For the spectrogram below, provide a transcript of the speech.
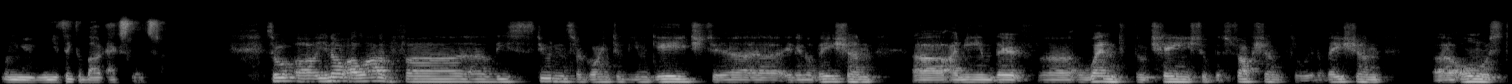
when you when you think about excellence. So, uh, you know, a lot of uh, these students are going to be engaged uh, in innovation. Uh, I mean, they've uh, went through change, through disruption, through innovation, uh, almost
